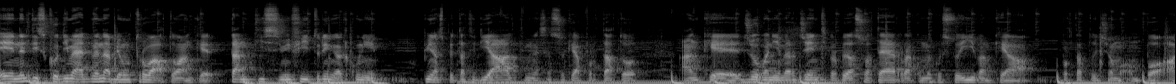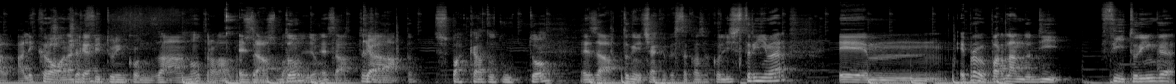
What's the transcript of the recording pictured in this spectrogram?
E nel disco di Madman abbiamo trovato anche tantissimi featuring, alcuni più inaspettati di altri, nel senso che ha portato anche giovani emergenti proprio dalla sua terra come questo Ivan che ha portato diciamo un po' alle C'è cronache. il featuring con Zano, tra l'altro, Esatto, sbaglio, esatto, che esatto. ha spaccato tutto. Esatto, quindi c'è anche questa cosa con gli streamer. E, mm, e proprio parlando di featuring,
